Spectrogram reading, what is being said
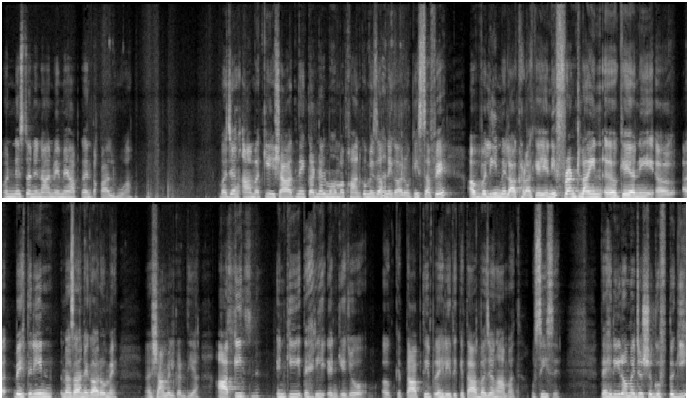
उन्नीस सौ निन्यानवे में आपका इंतकाल हुआ। बजंग आमद की इशात ने कर्नल मोहम्मद ख़ान को मिज़ाह नगारों की सफ़े अवलिन में ला खड़ा किया यानी फ्रंट लाइन के यानी बेहतरीन मज़ा नगारों में शामिल कर दिया। आपकी इनकी तहरी इनकी जो किताब थी पहली किताब बजंग आमद उसी से। तहरीरों में जो शगुफ्तगी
